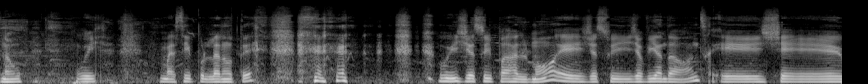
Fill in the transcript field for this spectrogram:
Non, oui, merci pour la noter. oui, je suis pas allemand et je suis, je viens d'Inde et j'ai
